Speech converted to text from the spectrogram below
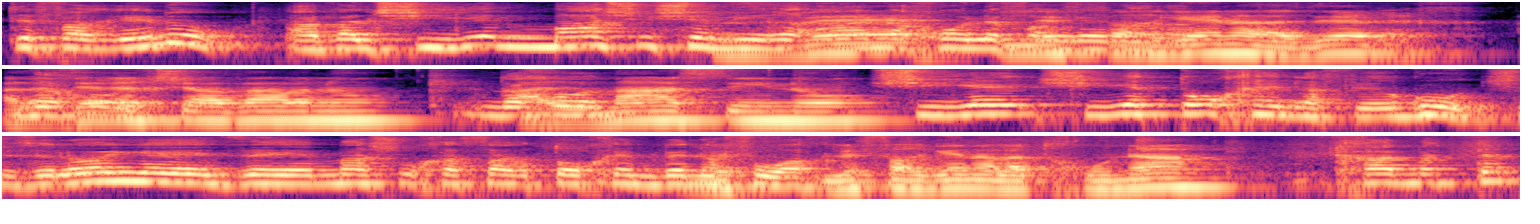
תפרגנו, אבל שיהיה משהו שנראה נכון לפרגן עליו. ולפרגן על הדרך. על נכון. הדרך שעברנו, נכון. על מה עשינו, שיהיה, שיהיה תוכן לפרגון, שזה לא יהיה איזה משהו חסר תוכן ונפוח. לפרגן על התכונה, חד משמעית,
